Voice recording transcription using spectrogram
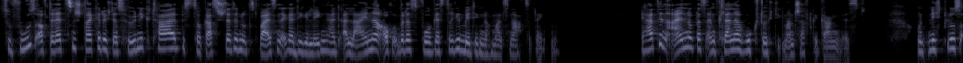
Zu Fuß auf der letzten Strecke durch das Hönigtal bis zur Gaststätte nutzt Weißenegger die Gelegenheit, alleine auch über das vorgestrige Meeting nochmals nachzudenken. Er hat den Eindruck, dass ein kleiner Ruck durch die Mannschaft gegangen ist. Und nicht bloß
